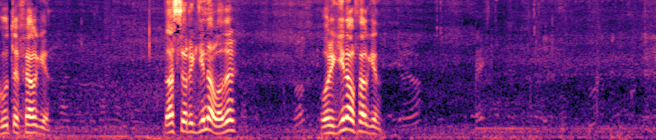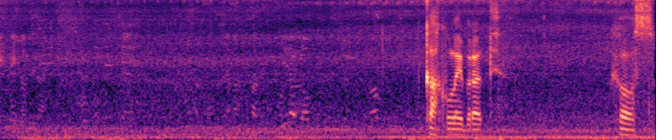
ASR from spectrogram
Gute Felgen. Das ist original, oder? Original Felgen. Kako le, brate. Haos.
